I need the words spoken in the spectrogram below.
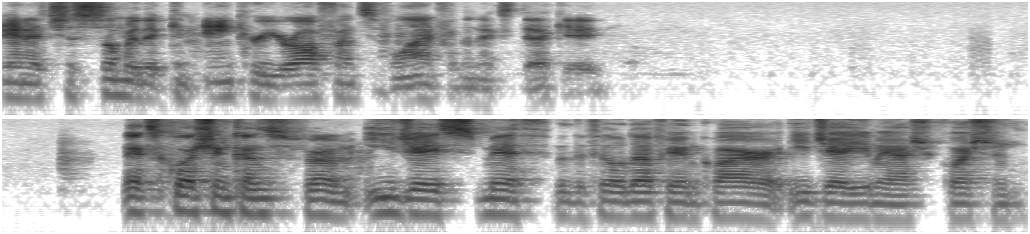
and it's just somebody that can anchor your offensive line for the next decade. Next question comes from EJ Smith with the Philadelphia Inquirer. EJ, you may ask your question.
